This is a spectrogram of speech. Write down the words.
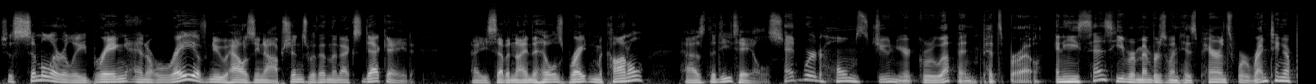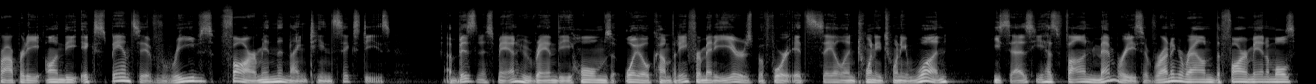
to similarly bring an array of new housing options within the next decade. 97.9 The Hills, Brighton McConnell has the details. Edward Holmes Jr. grew up in Pittsboro, and he says he remembers when his parents were renting a property on the expansive Reeves Farm in the 1960s. A businessman who ran the Holmes Oil Company for many years before its sale in 2021, he says he has fond memories of running around the farm animals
